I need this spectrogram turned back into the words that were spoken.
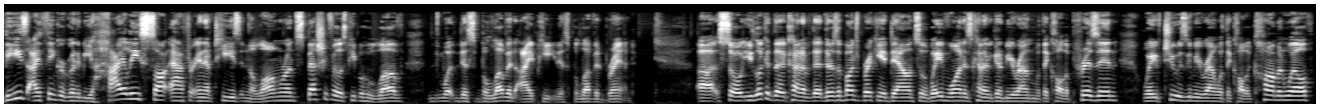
These, I think, are going to be highly sought after NFTs in the long run, especially for those people who love what this beloved IP, this beloved brand. Uh, so you look at the kind of the, there's a bunch breaking it down. So wave one is kind of going to be around what they call the prison. Wave two is going to be around what they call the Commonwealth.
